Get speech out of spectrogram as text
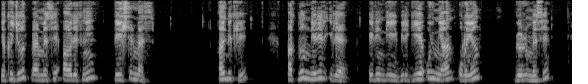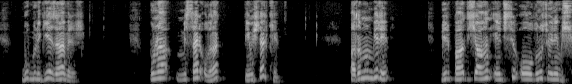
yakıcılık vermesi adetini değiştirmez. Halbuki aklın delil ile edindiği bilgiye uymayan olayın görülmesi bu bilgiye zarar verir. Buna misal olarak demişler ki adamın biri bir padişahın elçisi olduğunu söylemiş.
